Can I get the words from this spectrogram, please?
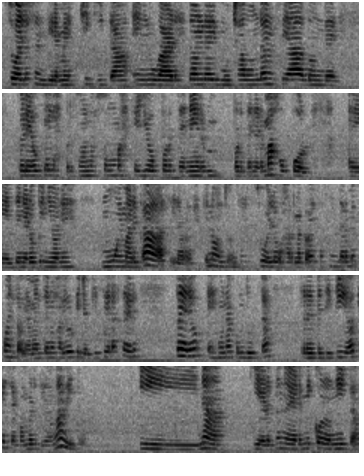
suelo sentirme chiquita en lugares donde hay mucha abundancia, donde creo que las personas son más que yo por tener, por tener más o por eh, tener opiniones muy marcadas y la verdad es que no, entonces suelo bajar la cabeza sin darme cuenta. Obviamente no es algo que yo quisiera hacer, pero es una conducta repetitiva que se ha convertido en hábito. Y nada, quiero tener mi coronita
